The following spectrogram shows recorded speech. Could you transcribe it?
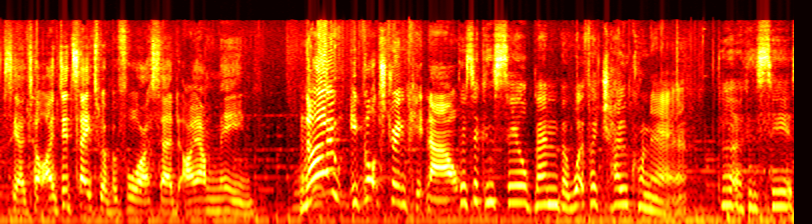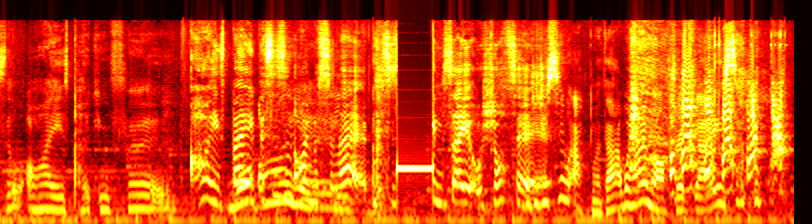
See, I, told, I did say to her before, I said, I am mean. No, you've got to drink it now. There's a concealed member. What if I choke on it? Look, I can see its little eyes poking through. Eyes, babe, What this isn't I'm a celeb. This is f***ing say it or shot it. Did you see what happened with that? I went home after a day.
